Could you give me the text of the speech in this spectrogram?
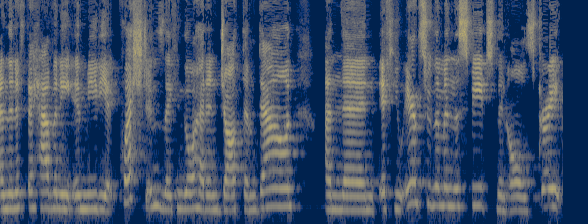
And then if they have any immediate questions, they can go ahead and jot them down. And then if you answer them in the speech, then all's great.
